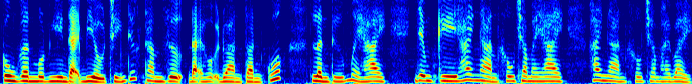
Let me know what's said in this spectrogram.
cùng gần 1.000 đại biểu chính thức tham dự Đại hội đoàn toàn quốc lần thứ 12, nhiệm kỳ 2022-2027.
